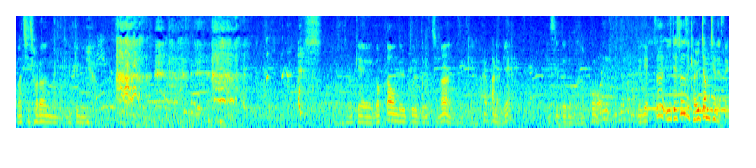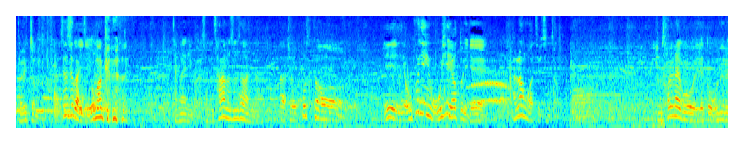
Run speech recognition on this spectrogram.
마치 저런 느낌이에요. 저렇게 넉다운 될 때도 있지만 이렇게 활발하게 있을 때도 많았고 되게 순- 이제 순수 결점체 됐어요. 결점. 순수가 이제 요만큼 장난이고요. 저는 사람은 순수합니다. 아, 저희 포스터 이, 이 오프닝 옷이에요. 또 이게 잘 나온 것 같아요, 진짜. 좀 설레고 이제 또 오늘은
